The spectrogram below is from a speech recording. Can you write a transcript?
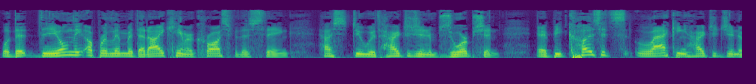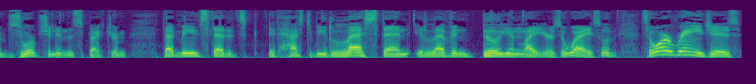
Well, the the only upper limit that I came across for this thing has to do with hydrogen absorption. Uh, because it's lacking hydrogen absorption in the spectrum, that means that it's it has to be less than 11 billion light years away. So so our range is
